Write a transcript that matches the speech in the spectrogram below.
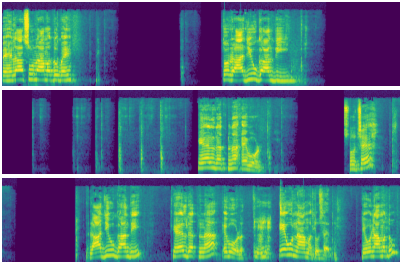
પહેલા શું નામ હતું ભાઈ? તો રાજીવ ગાંધી ખેલ રત્ન એવોર્ડ. શું છે? રાજીવ ગાંધી ખેલ રત્ન એવોર્ડ. એવું નામ હતું સાહેબ. કેવું નામ હતું?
